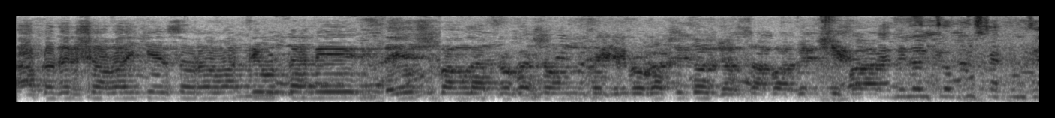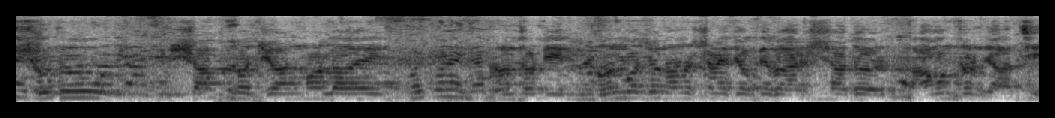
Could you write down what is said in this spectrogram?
আপনাদের সবাইকে সৌরবর্তী উদ্যানে দেশ বাংলা প্রকাশন থেকে প্রকাশিত জোসা পারভিন শিফার শুধু স্বপ্ন জন্মলয় গ্রন্থটির উন্মোচন অনুষ্ঠানে যোগ দেবার সাদর আমন্ত্রণ জানাচ্ছি।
